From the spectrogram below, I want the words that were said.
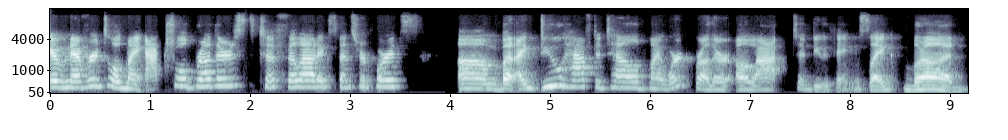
have never told my actual brothers to fill out expense reports. Um, but I do have to tell my work brother a lot to do things like, "Bud,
